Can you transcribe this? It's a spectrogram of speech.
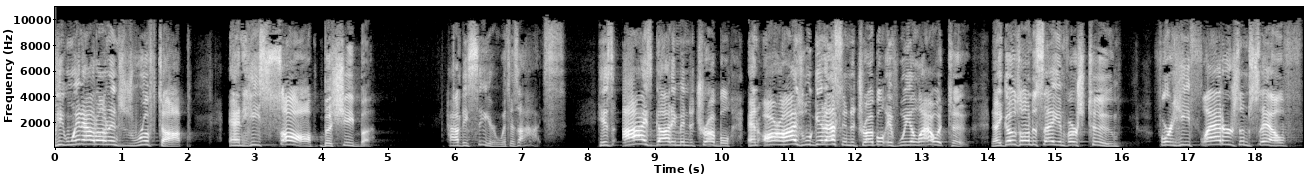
he went out on his rooftop and he saw Bathsheba. How did he see her? With his eyes. His eyes got him into trouble, and our eyes will get us into trouble if we allow it to. Now he goes on to say in verse 2 For he flatters himself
